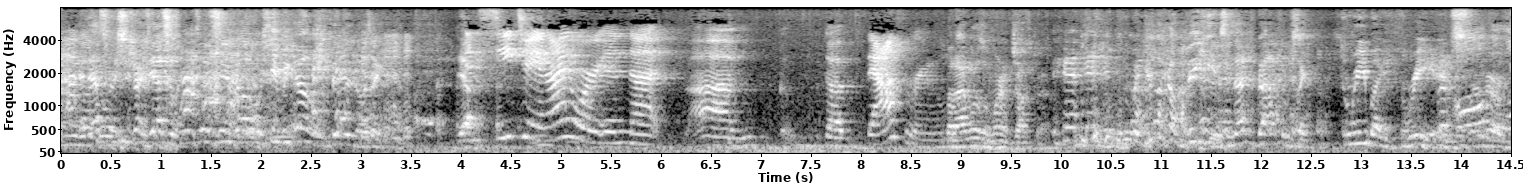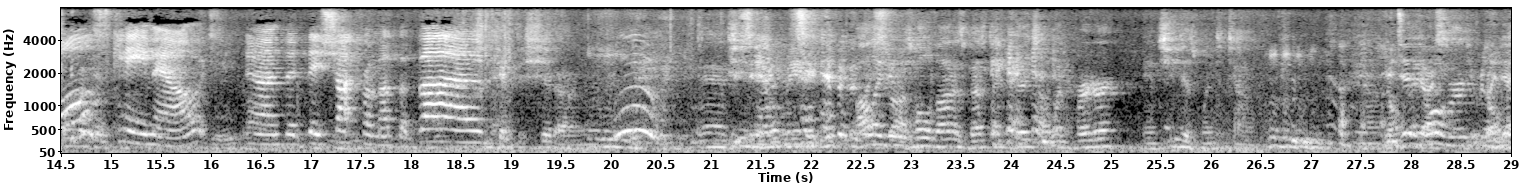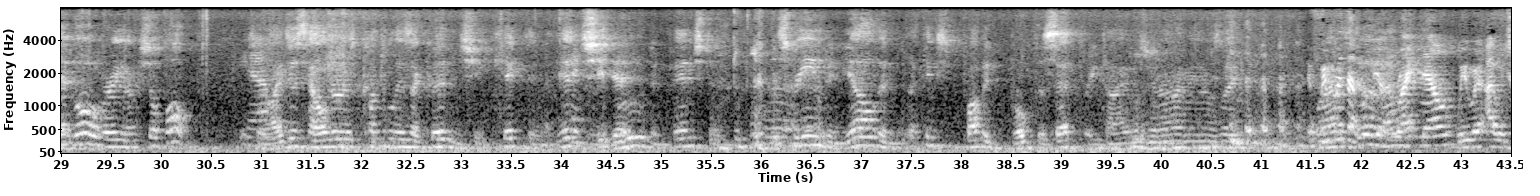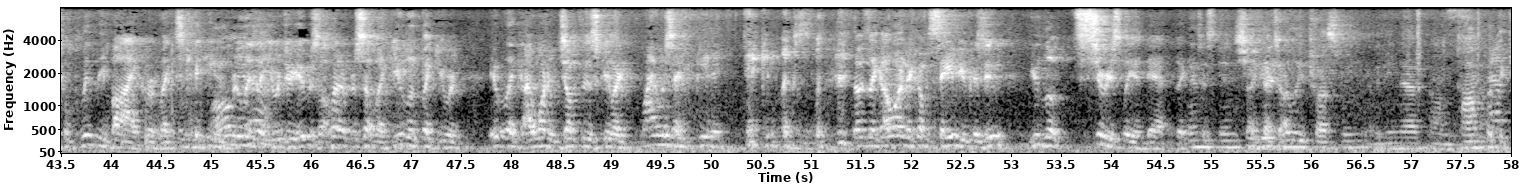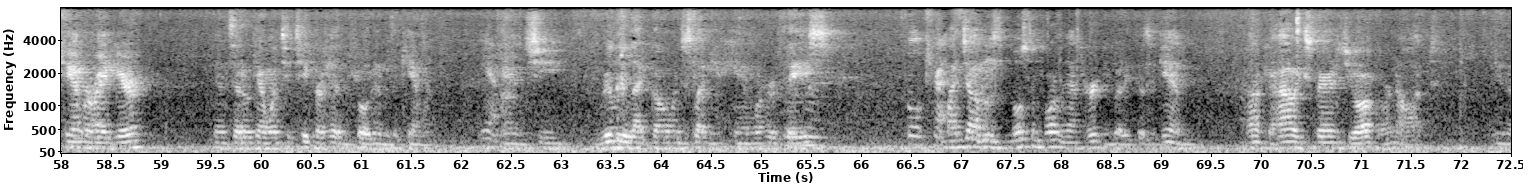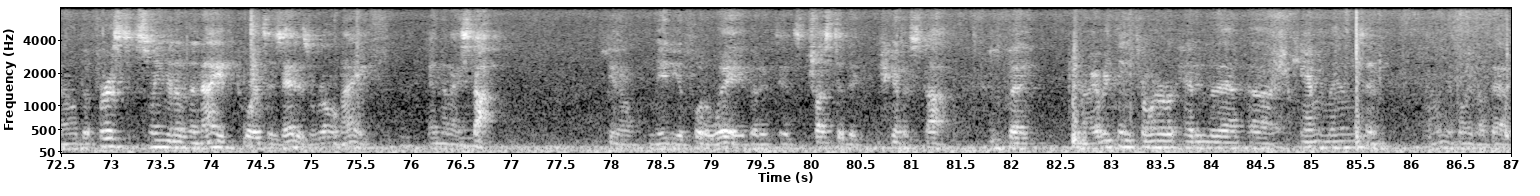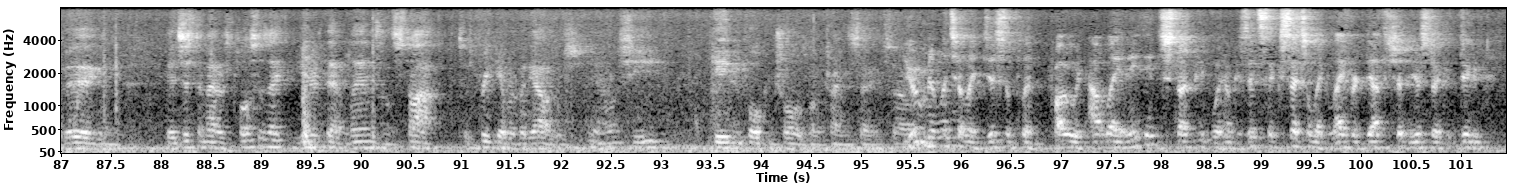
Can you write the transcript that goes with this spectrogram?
And that's when she tried dancing. Like, oh, here we go. I was like, yeah. And yeah. CJ and I were in that um, the bathroom. But I wasn't wearing a jock strap. But you look how big he is, and that bathroom's like three by three. And But it's all the a- walls came out, Uh, and that they shot from up above. Kicked the shit out of me. Woo! And she me. significantly All I did was hold on as best I could so I wouldn't hurt her, and she just went to town. You, know, You don't did, let go Darcy. over. You really don't did. let go over. You know, she'll fall. So I just held her as comfortably as I could, and she kicked and hit, and she moved and pinched and screamed and yelled, and I think she probably broke the set three times. You know, I mean, it was like. If we when I put that movie on right now, we were I would completely buy her like kicking and Oh, really yeah. like you were doing. It was 100 percent like you looked like you were. It was like I wanted to jump through the screen. Like why was I being a dick? And like, I was like I wanted to come save you because you you looked seriously in debt. Like And, just and she like, did really trust me. I mean that. Um, Tom put the camera right here and said, "Okay, I want you to take her head and throw it into the camera." Yeah. And she really let go and just let me hammer her face. Full trust. My job was most important not to hurt anybody because again, I don't care how experienced you are or not. You know, the first swinging of the knife towards his head is a real knife, and then I stop. You know, maybe a foot away, but it, it's trusted that you're gonna stop. But you know, everything thrown her head into that uh, camera lens, and I don't know, it's only about that big, and it's just a matter as close as I could get at that lens and stop to freak everybody out. Which you know, she gave me full control is what I'm trying to say. So Your military discipline probably would outlay anything to stunt people would have because it's like such a like life or death shit. You're stuck.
